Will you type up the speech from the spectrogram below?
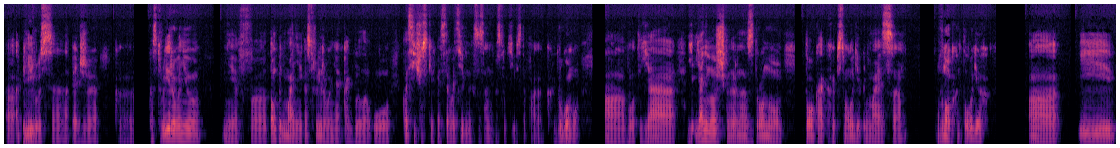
апеллируется, опять же, к конструированию, не в том понимании конструирования, как было у классических консервативных социальных конструктивистов, а к другому. А, вот, я, я немножечко, наверное, затрону то, как эпистемология понимается в новых антологиях, а, и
